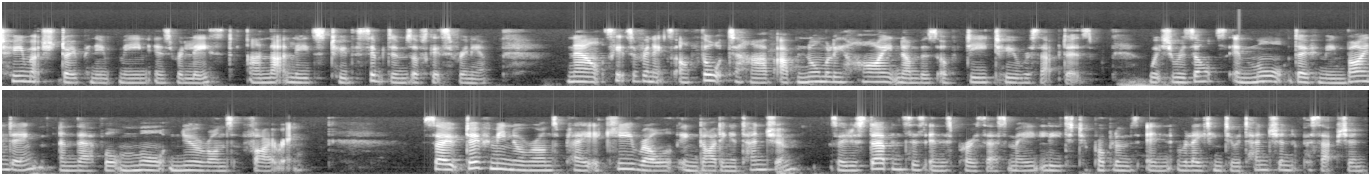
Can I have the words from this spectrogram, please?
too much dopamine is released and that leads to the symptoms of schizophrenia. Now, schizophrenics are thought to have abnormally high numbers of D2 receptors, which results in more dopamine binding and therefore more neurons firing. So, dopamine neurons play a key role in guiding attention so disturbances in this process may lead to problems in relating to attention perception,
